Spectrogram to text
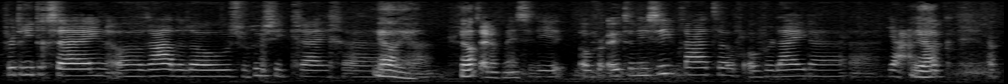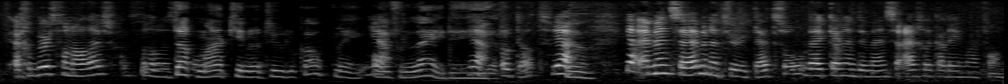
verdrietig zijn, uh, radeloos, ruzie krijgen. Ja, ja. Ja. Er zijn ook mensen die over euthanasie praten of overlijden. Uh, ja, eigenlijk, Er, er, gebeurt van alles. Komt van alles dat maak je natuurlijk ook mee, overlijden hier. Ja, ook dat. Ja. ja. en mensen hebben natuurlijk letsel. Wij kennen de mensen eigenlijk alleen maar van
